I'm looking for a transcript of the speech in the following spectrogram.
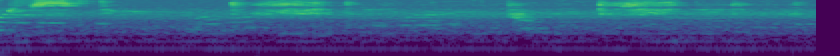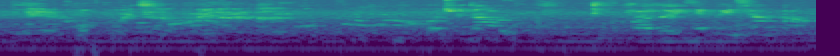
我知道，豪哥已经回家了。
